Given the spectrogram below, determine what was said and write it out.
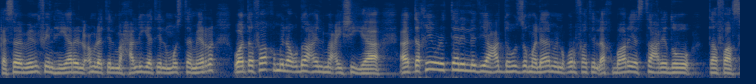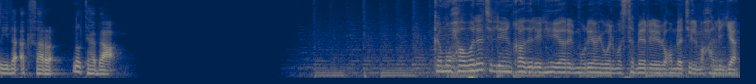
كسبب في انهيار العملة المحلية المستمر وتفاقم الأوضاع المعيشية. التقرير التالي الذي عده الزملاء من غرفة الأخبار يستعرض تفاصيل أكثر. نتابع. كمحاولات لإنقاذ الانهيار المريع والمستمر للعملة المحلية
